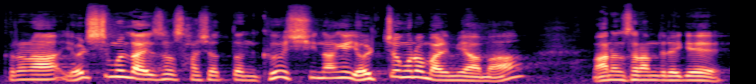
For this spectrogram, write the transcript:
그러나 열심을 다해서 사셨던 그 신앙의 열정으로 말미암아 많은 사람들에게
